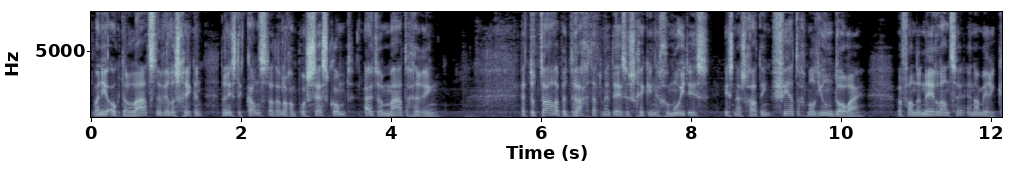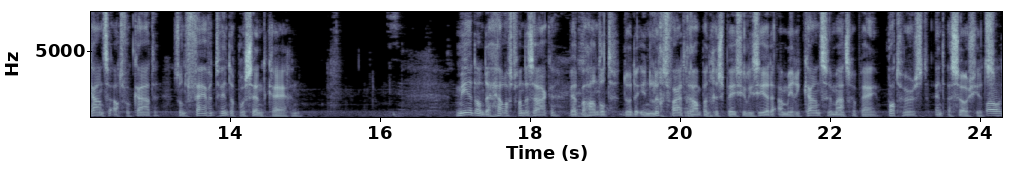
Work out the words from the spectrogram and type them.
Wanneer ook de laatste willen schikken, dan is de kans dat er nog een proces komt uitermate gering. Het totale bedrag dat met deze schikkingen gemoeid is, is naar schatting 40 miljoen dollar, waarvan de Nederlandse en Amerikaanse advocaten zo'n 25% krijgen. Meer dan de helft van de zaken werd behandeld door de in luchtvaartrampen gespecialiseerde Amerikaanse maatschappij Pothurst Associates. Well,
